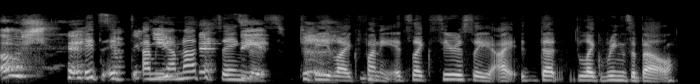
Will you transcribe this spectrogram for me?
Oh shit! It's. It, I mean, I'm not just saying this to be like funny. It's like seriously, I that like rings a bell.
